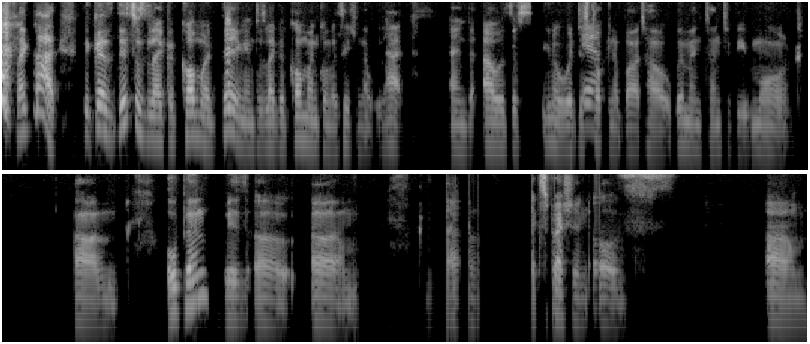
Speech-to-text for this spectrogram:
like that because this was like a common thing and it was like a common conversation that we had and i was just you know we're just Yeah. talking about how women tend to be more um open with uh um uh, expression of um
